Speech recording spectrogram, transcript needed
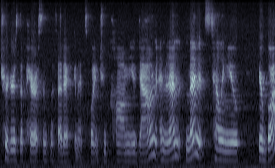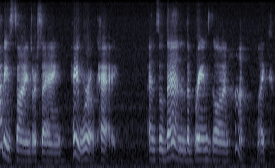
triggers the parasympathetic, and it's going to calm you down, and then then it's telling you your body's signs are saying, "Hey, we're okay," and so then the brain's going, "Huh, like."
